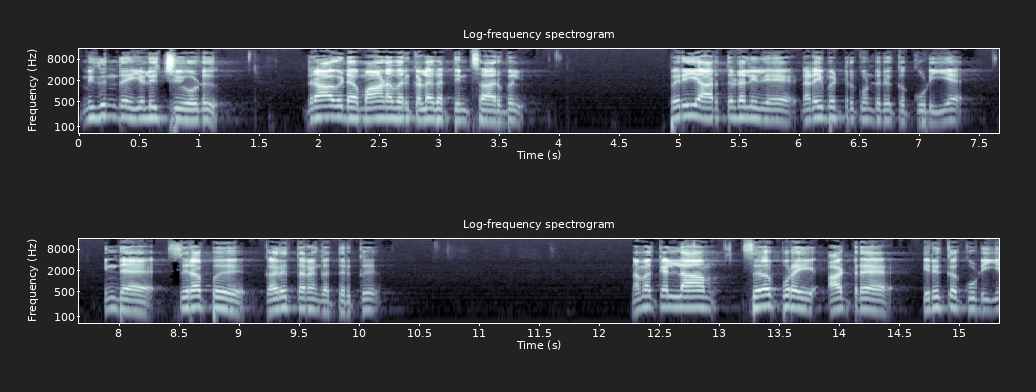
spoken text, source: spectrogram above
மிகுந்த எழுச்சியோடு திராவிட மாணவர் கழகத்தின் சார்பில் பெரியார் திடலிலே நடைபெற்று கொண்டிருக்கக்கூடிய இந்த சிறப்பு கருத்தரங்கத்திற்கு நமக்கெல்லாம் சிறப்புரை ஆற்ற இருக்கக்கூடிய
